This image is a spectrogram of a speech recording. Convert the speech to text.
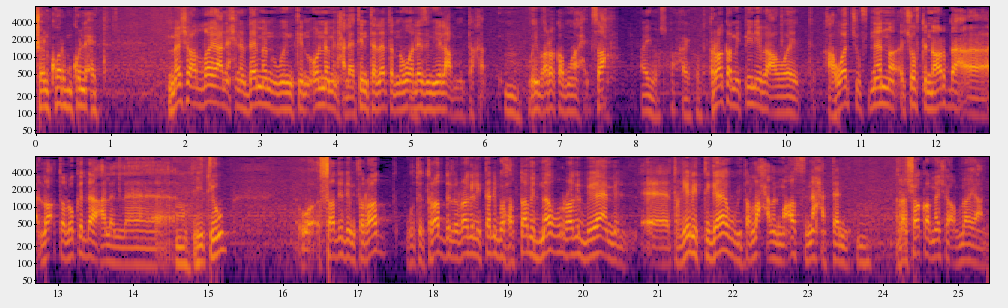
شايل كور من كل حتة. ما شاء الله يعني إحنا دايما ويمكن قلنا من حلقتين ثلاثة إن هو لازم يلعب منتخب. ويبقى رقم واحد صح؟ أيوه صح حضرتك رقم اتنين يبقى عواد. عواد شفناه شفت النهارده آه، لقطة له كده على ال- اليوتيوب. صادد انفراد وتترد للراجل التاني بيحطها بدماغه الراجل بيعمل آه، تغيير اتجاه وبيطلعها من المقص الناحية التانية. رشاقة ما شاء الله يعني.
